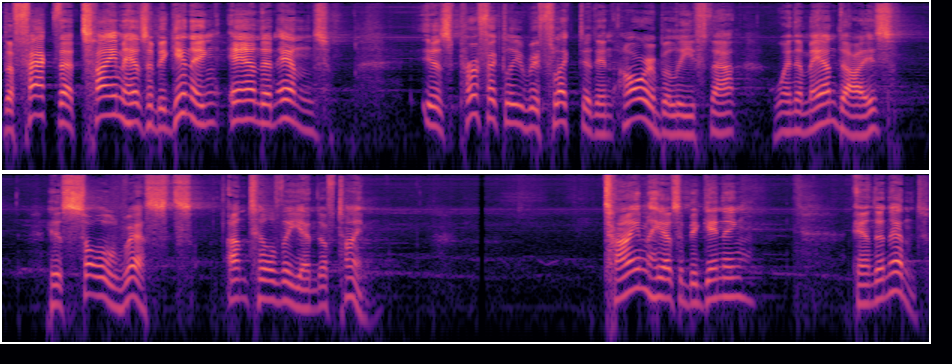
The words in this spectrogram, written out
The fact that time has a beginning and an end is perfectly reflected in our belief that when a man dies, his soul rests until the end of time. Time has a beginning and an end.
